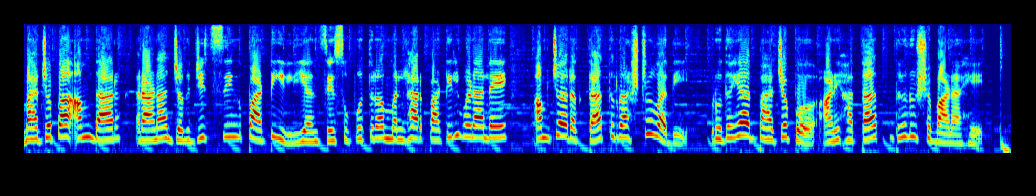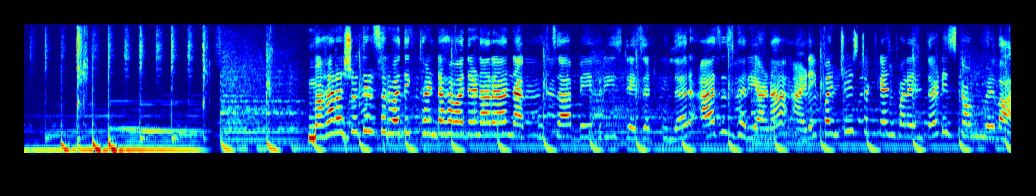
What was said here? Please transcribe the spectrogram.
भाजपा आमदार राणा जगजित सिंग पाटील यांचे सुपुत्र मल्हार पाटील म्हणाले आमच्या रक्तात राष्ट्रवादी हृदयात भाजप आणि हातात धनुष्यबाण आहे. महाराष्ट्रातील सर्वाधिक थंड हवा देणारा नागपूरचा बेब्रीज डेझर्ट कूलर आजच घरी आणा आणि पंचवीस टक्क्यांपर्यंत डिस्काउंट मिळवा.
